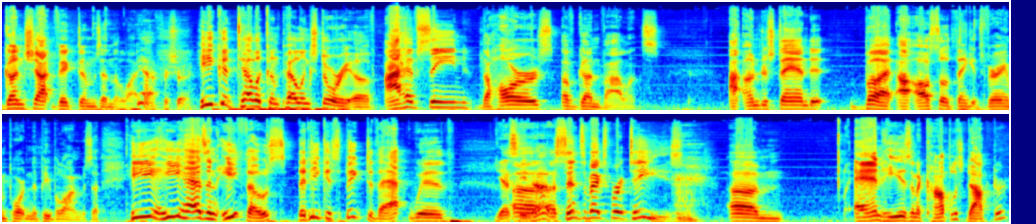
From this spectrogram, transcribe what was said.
gunshot victims and the like. Yeah, for sure. He could tell a compelling story of I have seen the horrors of gun violence. I understand it, but I also think it's very important that people arm themselves. He he has an ethos that he can speak to that with Yes, he uh, does. a sense of expertise. Um, and he is an accomplished doctor.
